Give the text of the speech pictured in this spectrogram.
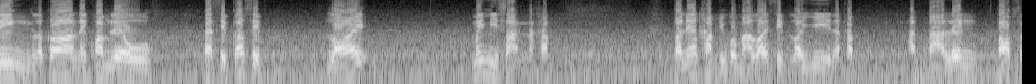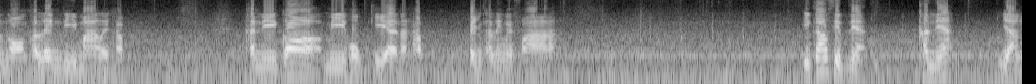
นิ่ง แล้วก็ในความเร็ว 80 90 100 ไม่มีสั่นนะครับ ตอนนี้ขับอยู่ประมาณ 110 120 นะครับ อัตราเร่งตอบสนองคันเร่งดีมากเลยครับ คันนี้ก็มี 6 เกียร์นะครับ เป็นคันเร่งไฟฟ้าอีก90 เนี่ย คันนี้อย่าง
